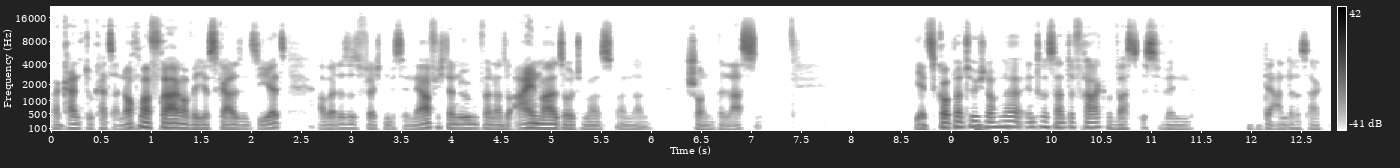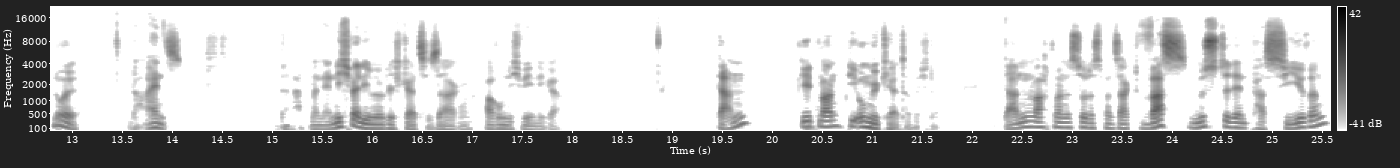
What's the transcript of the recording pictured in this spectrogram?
Man kann, du kannst dann nochmal fragen, auf welcher Skala sind sie jetzt, aber das ist vielleicht ein bisschen nervig dann irgendwann. Also einmal sollte man es man dann schon belassen. Jetzt kommt natürlich noch eine interessante Frage. Was ist, wenn der andere sagt 0? oder 1. Dann hat man ja nicht mehr die Möglichkeit zu sagen, warum nicht weniger. Dann geht man die umgekehrte Richtung. Dann macht man es so, dass man sagt, was müsste denn passieren,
